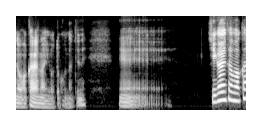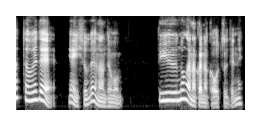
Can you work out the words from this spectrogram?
のわからない男なんてね。えー、違いが分かった上で、いや、一緒だよ、なんでも。っていうのがなかなかオツでね。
